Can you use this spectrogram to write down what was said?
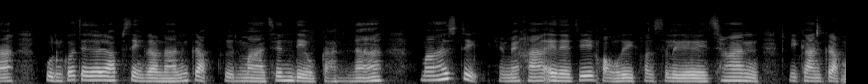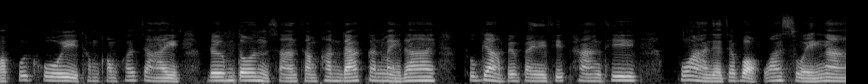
นะ คุณก็จะได้รับสิ่งเหล่านั้นกลับคืนมาเช่นเดียวกันนะมาสติกเห็นไหมคะ energy ของ reconciliation มีการกลับมาพูดคุยทำความเข้าใจ เริ่มต้นสารสัมพันธ์รักกันใหม่ได้ ทุกอย่างเป็นไปในทิศทางที่ ผู้อ่านอยากจะบอกว่าสวยงาม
